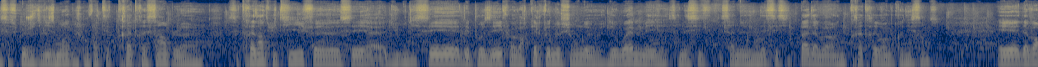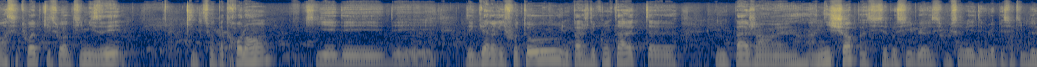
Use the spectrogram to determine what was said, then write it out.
c'est ce que j'utilise moi parce qu'en fait c'est très très simple c'est très intuitif, euh, c'est euh, du glisser, déposer, il faut avoir quelques notions de, web, mais ça, ne nécessite pas d'avoir une très très grande connaissance. Et d'avoir un site web qui soit optimisé, qui ne soit pas trop lent, qui ait des, galeries photos, une page de contact, euh, une page, un, e-shop si c'est possible, si vous savez développer ce type de,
